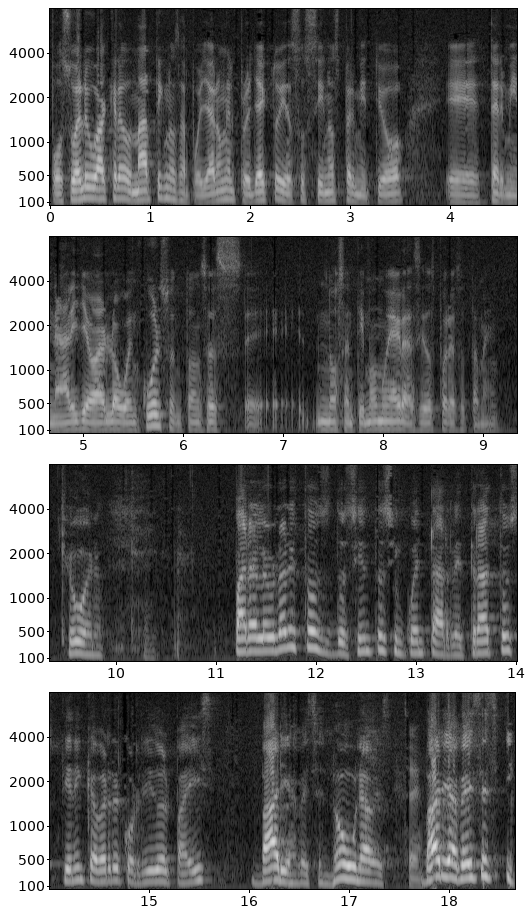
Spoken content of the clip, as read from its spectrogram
Pozuelo y Automatic nos apoyaron el proyecto y eso sí nos permitió eh, terminar y llevarlo a buen curso. Entonces, eh, nos sentimos muy agradecidos por eso también. Qué bueno. Para lograr estos 250 retratos, tienen que haber recorrido el país varias veces, no una vez, varias veces y,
